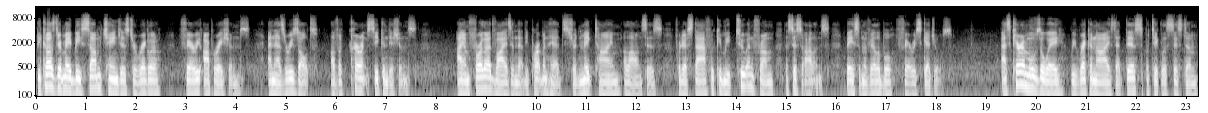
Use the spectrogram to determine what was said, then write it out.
Because there may be some changes to regular ferry operations, and as a result of the current sea conditions, I am further advising that department heads should make time allowances for their staff who commute to and from the sister islands based on available ferry schedules. As Karen moves away, we recognize that this particular system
